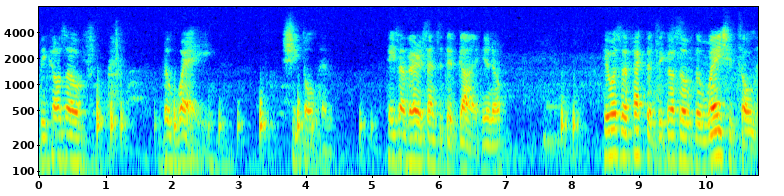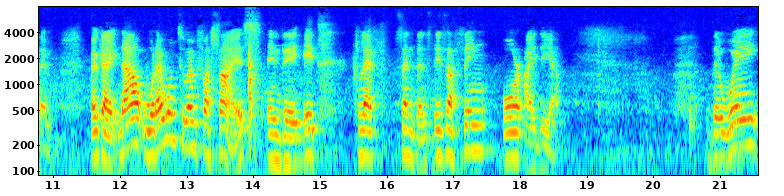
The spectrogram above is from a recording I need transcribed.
because of the way she told him. He's a very sensitive guy, you know. He was affected because of the way she told him. Okay, now what I want to emphasize in the it clef sentence is a thing or idea. The way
